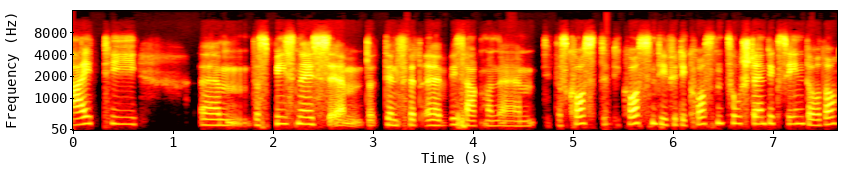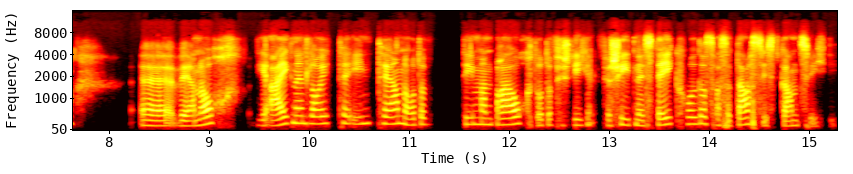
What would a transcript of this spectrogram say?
IT, ähm, das Business, ähm, den, äh, wie sagt man, ähm, das Kost, die Kosten, die für die Kosten zuständig sind, oder äh, wer noch, die eigenen Leute intern, oder die man braucht oder verschiedene Stakeholders. Also das ist ganz wichtig,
